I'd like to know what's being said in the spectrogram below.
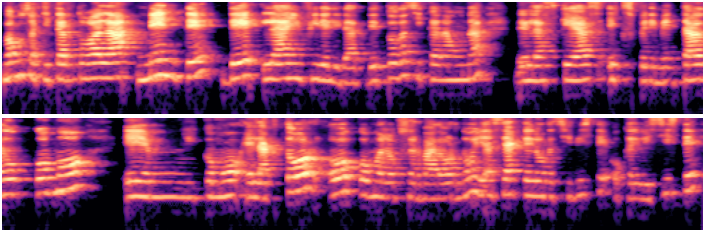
vamos a quitar toda la mente de la infidelidad, de todas y cada una de las que has experimentado como Em, como el actor o como el observador, ¿no? Ya sea que lo recibiste o que lo hiciste,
